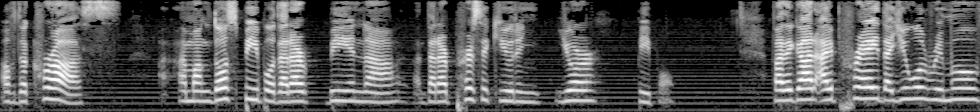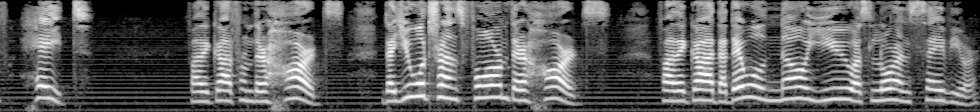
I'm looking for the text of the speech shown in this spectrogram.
of the cross among those people that are being uh, that are persecuting your people. Father God, I pray that you will remove hate, Father God, from their hearts, that you will transform their hearts, Father God, that they will know you as Lord and Savior.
